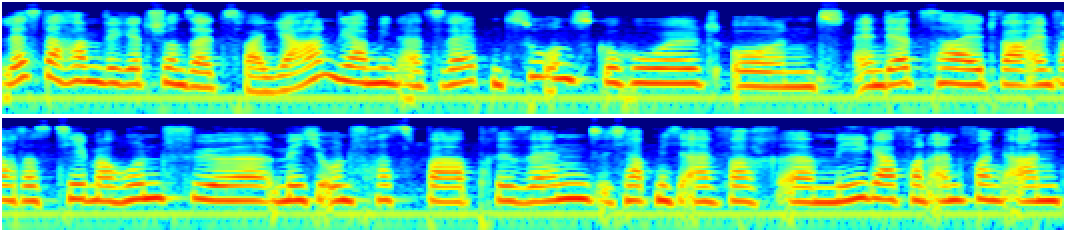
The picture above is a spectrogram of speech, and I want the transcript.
Lester haben wir jetzt schon seit zwei Jahren. Wir haben ihn als Welpen zu uns geholt und in der Zeit war einfach das Thema Hund für mich unfassbar präsent. Ich habe mich einfach äh, mega von Anfang an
